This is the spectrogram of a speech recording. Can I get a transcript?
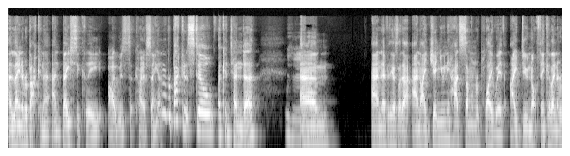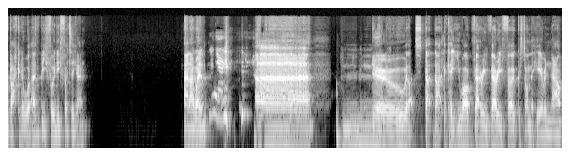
Elena Rybakina, and basically, I was kind of saying, oh, Rybakina is still a contender, mm-hmm. um, and everything else like that. And I genuinely had someone reply with, "I do not think Elena Rybakina will ever be fully fit again." And I went, okay. uh, no, that's that, that, okay. You are very, very focused on the here and now.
